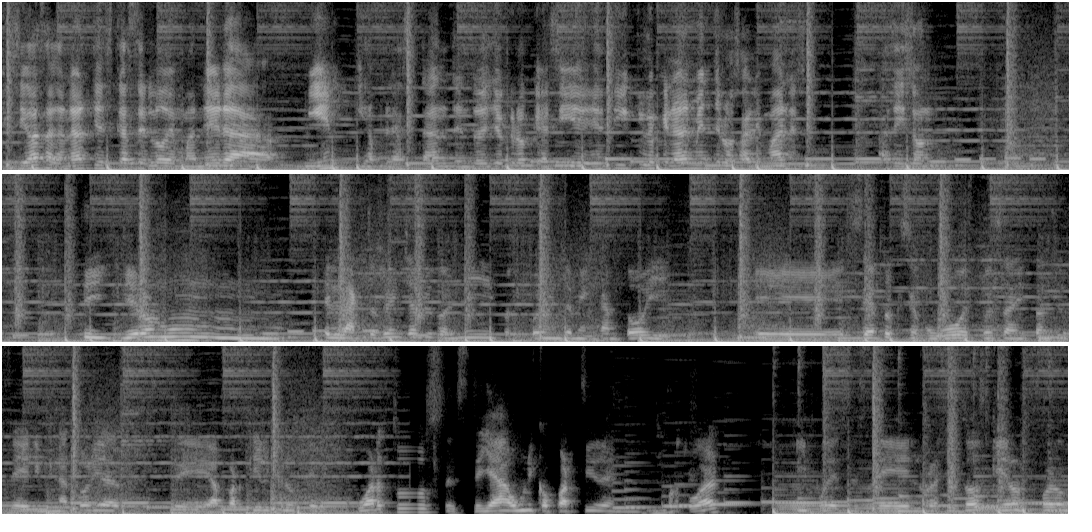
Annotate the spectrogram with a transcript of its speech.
Que si vas a ganar, tienes que hacerlo de manera bien y aplastante. Entonces, yo creo que así, así lo generalmente los alemanes así son. Sí, dieron un. La actuación en Champions a mí, pues, me encantó y eh, cierto que se jugó después a instancias de eliminatorias este, a partir creo que de cuartos, este, ya único partido en Portugal. Y pues este, los resultados que dieron fueron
